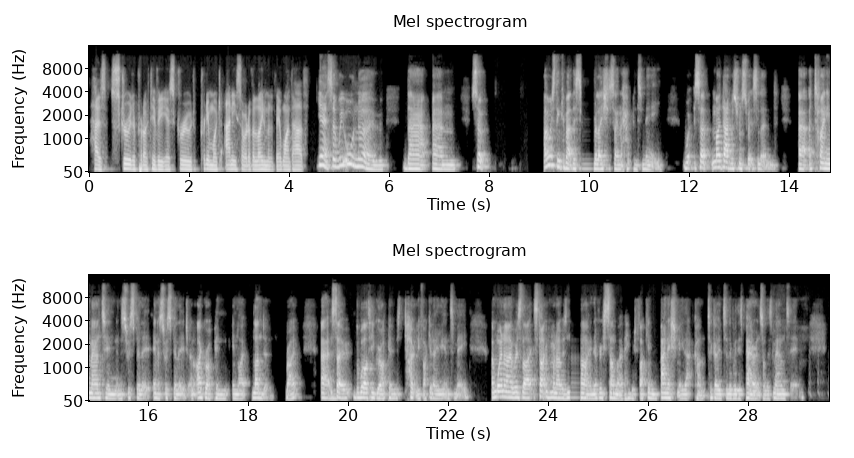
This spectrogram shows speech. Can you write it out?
has screwed their productivity, has screwed pretty much any sort of alignment that they want to have. Yeah, so we all know that. Um, so I always think about this relation something that happened to me. So my dad was from Switzerland, uh, a tiny mountain in a Swiss village, in a Swiss village, and I grew up in in like London, right? Uh, so the world he grew up in was totally fucking alien to me. And when I was like, starting from when I was nine, every summer he would fucking banish me, that cunt, to go to live with his parents on this mountain.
